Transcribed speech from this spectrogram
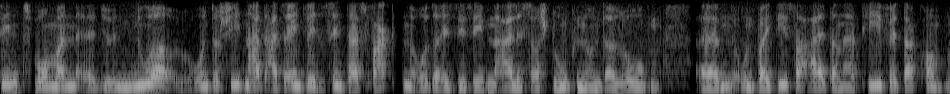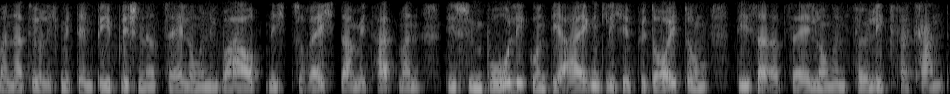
sind, wo man äh, nur unterschieden hat, also entweder sind das Fakten oder es ist eben alles erstunken und erlogen. Ähm, und bei dieser Alternative, da kommt man natürlich mit den biblischen Erzählungen überhaupt nicht zurecht. Damit hat man die Symbolik und die eigentliche Bedeutung dieser Erzählungen völlig verkannt.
